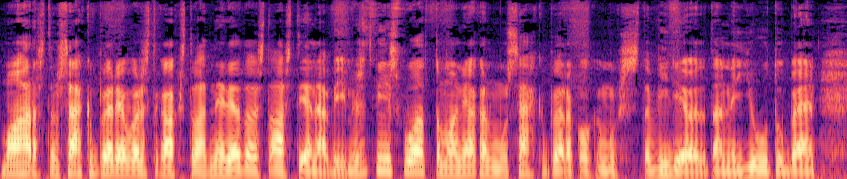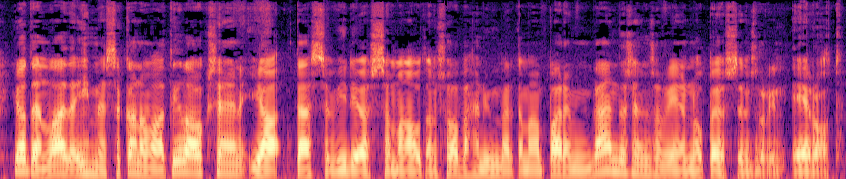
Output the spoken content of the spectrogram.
Mä oon harrastanut sähköpyöriä vuodesta 2014 asti ja nämä viimeiset viisi vuotta mä oon jakanut mun sähköpyöräkokemuksesta videoita tänne YouTubeen, joten laita ihmeessä kanavaa tilaukseen ja tässä videossa mä autan sua vähän ymmärtämään paremmin vääntösensorin ja nopeussensorin erot.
